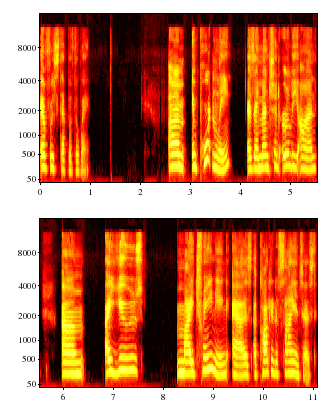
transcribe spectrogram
every step of the way. Um, importantly, as I mentioned early on, um, I use my training as a cognitive scientist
